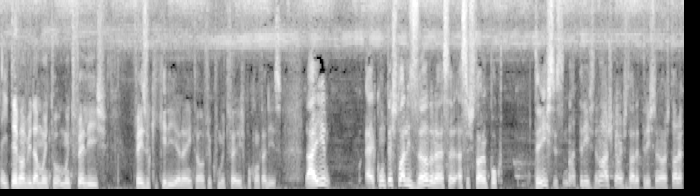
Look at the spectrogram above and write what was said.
e teve uma vida muito, muito feliz. Fez o que queria, né? Então eu fico muito feliz por conta disso. Aí, é, contextualizando né, essa, essa história um pouco triste, não é triste, eu não acho que é uma história triste, não, é uma história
